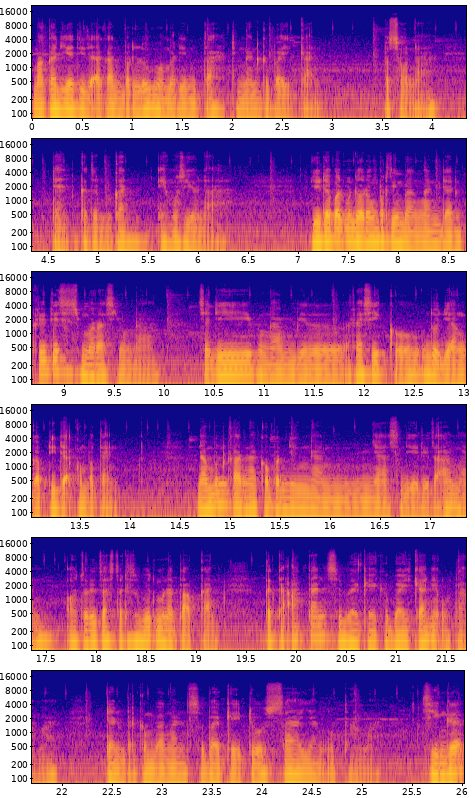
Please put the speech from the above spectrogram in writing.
maka dia tidak akan perlu memerintah dengan kebaikan, pesona, dan ketundukan emosional. Dia dapat mendorong pertimbangan dan kritisisme rasional, jadi mengambil resiko untuk dianggap tidak kompeten. Namun karena kepentingannya sendiri tak aman, otoritas tersebut menetapkan ketaatan sebagai kebaikan yang utama dan perkembangan sebagai dosa yang utama. Sehingga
